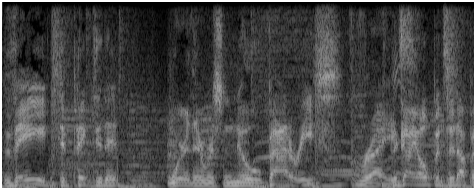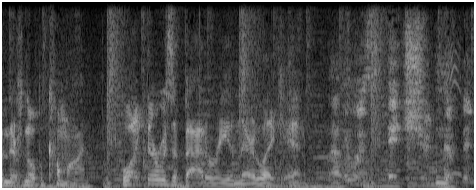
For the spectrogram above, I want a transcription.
they depicted it where there was no batteries. Right. The guy opens it up and there's no. Come on, like there was a battery in there, like and It was. It shouldn't have been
